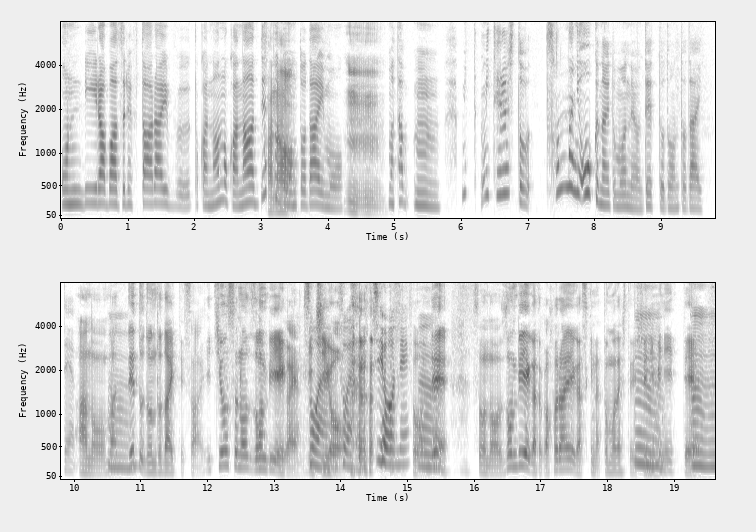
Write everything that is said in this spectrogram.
オンリー・ラバーズ・レフト・アライブとかなのかな？デッド・ドント・ダイも。うんうん。まあ多分うん。見見てる人そんなに多くないと思うのよデッド・ドント・ダイって。あのまあ、うん。デッド・ドント・ダイってさ一応そのゾンビ映画やん一応。ねそうやね。一応ね。そう、ん。でそのゾンビ映画とかホラー映画好きな友達と一緒に見に行って、うんうん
